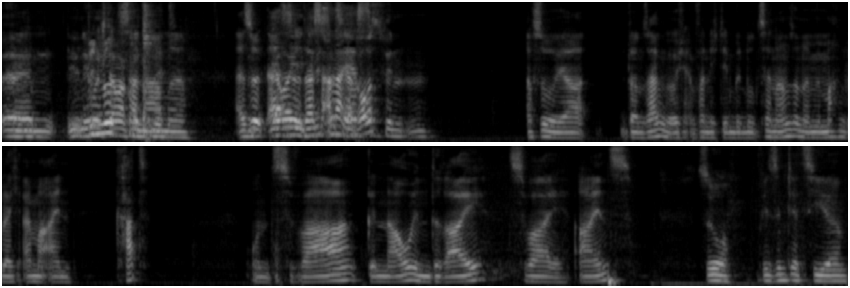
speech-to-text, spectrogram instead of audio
Ähm, kurz Benutzername. Also, ja, also das das ja allererste. rausfinden. Ach so, ja, dann sagen wir euch einfach nicht den Benutzernamen, sondern wir machen gleich einmal einen Cut. Und zwar genau in 3, 2, 1. So, wir sind jetzt hier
